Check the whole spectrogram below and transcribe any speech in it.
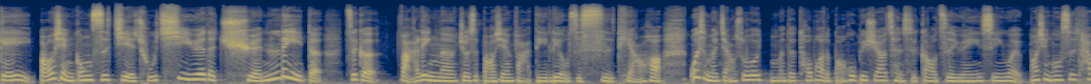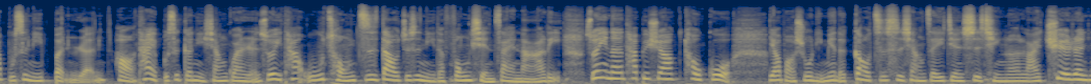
给保险公司解除契约的权利的这个。法令呢，就是保险法第六十四条哈。为什么讲说我们的投保的保护必须要诚实告知？原因是因为保险公司它不是你本人，哈，它也不是跟你相关人，所以它无从知道就是你的风险在哪里。所以呢，它必须要透过腰保书里面的告知事项这一件事情呢，来确认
